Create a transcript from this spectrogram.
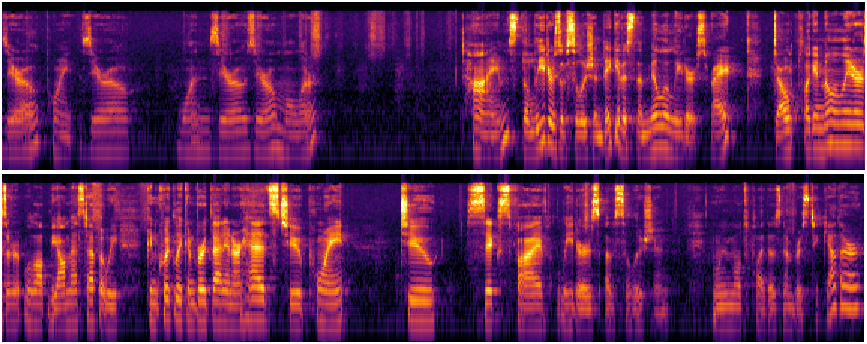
0 0.0100 molar times the liters of solution. They give us the milliliters, right? Don't plug in milliliters or it will all be all messed up, but we can quickly convert that in our heads to 0.265 liters of solution. When we multiply those numbers together,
